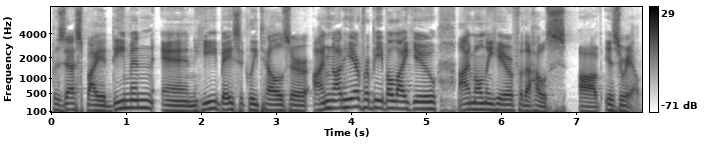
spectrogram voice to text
possessed by a demon, and he basically tells her, I'm not here for people like you, I'm only here for the house of Israel.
